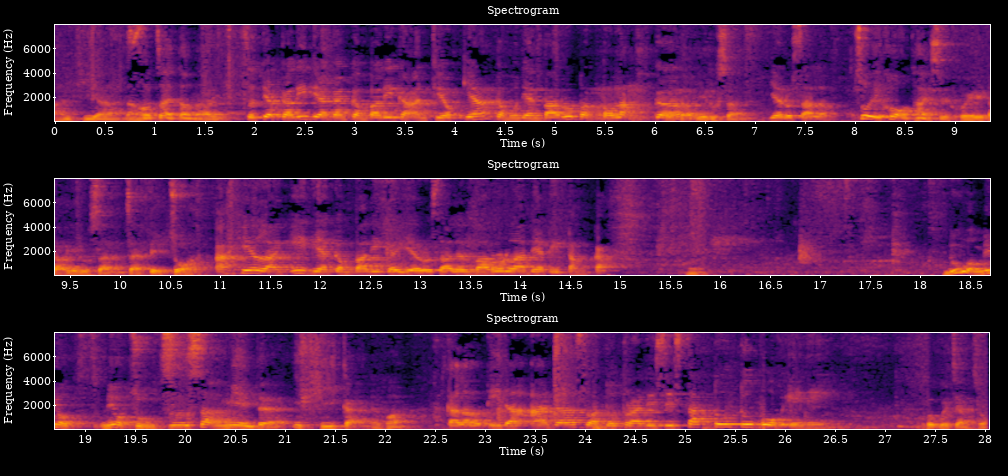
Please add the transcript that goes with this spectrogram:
安提亚，然后再到哪里？setiap kali dia akan kembali ke Antioquia, kemudian baru bertolak 回 ke 到耶路撒冷。Yerusalem. 最后他也是回到耶路撒冷，再被抓。Akhir lagi dia kembali ke Yerusalem, barulah dia ditangkap. 如果没有没有组织上面的一体感的话，Kalau tidak ada suatu tradisi satu tubuh ini, 会不会这样做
